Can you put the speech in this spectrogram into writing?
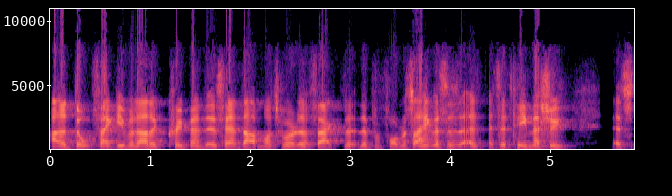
And I don't think he would let it creep into his head that much where the fact that the performance. I think this is a, it's a team issue. It's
